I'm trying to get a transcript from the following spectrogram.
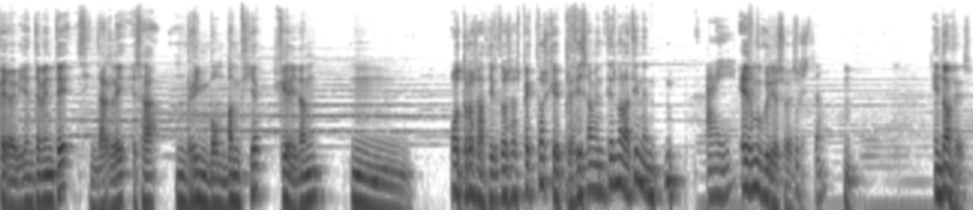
Pero evidentemente sin darle esa rimbombancia que le dan mm, otros a ciertos aspectos que precisamente no la tienen. Ahí, Es muy curioso eso. justo. Entonces,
